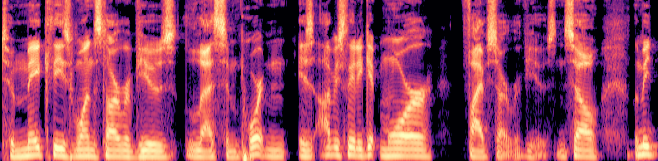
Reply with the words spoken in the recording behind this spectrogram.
to make these one star reviews less important is obviously to get more five star reviews. And so let me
